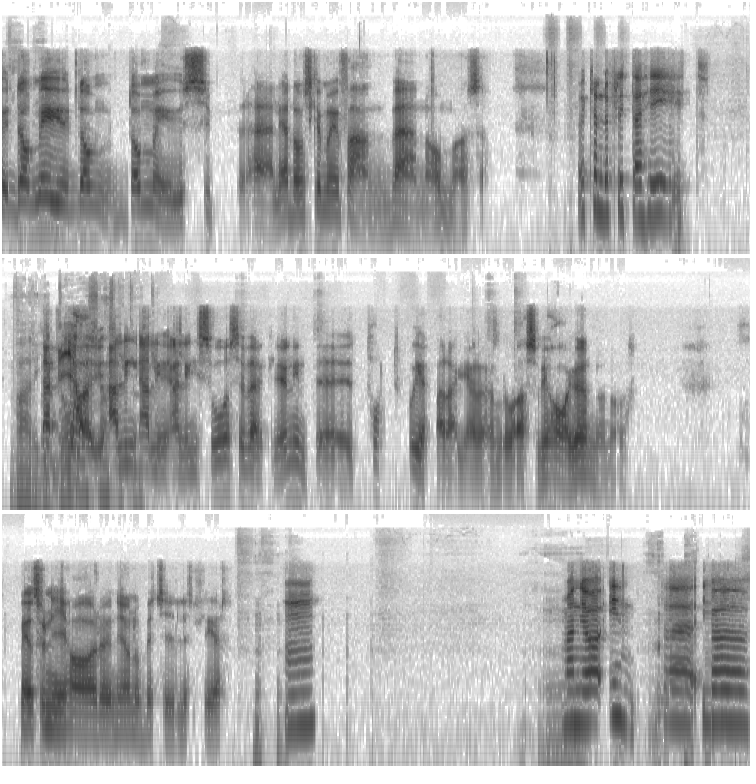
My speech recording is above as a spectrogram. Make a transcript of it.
ju, de är ju, de, de är ju superhärliga. De ska man ju fan värna om alltså. Då kan du flytta hit. Varje Men vi har ju, Alling, Alling, Allingsås är verkligen inte torrt på epa-raggare ändå. Alltså, vi har ju ändå några. Men jag tror ni har, ni har nog betydligt fler. Mm. Mm. Men jag har inte... Jag,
